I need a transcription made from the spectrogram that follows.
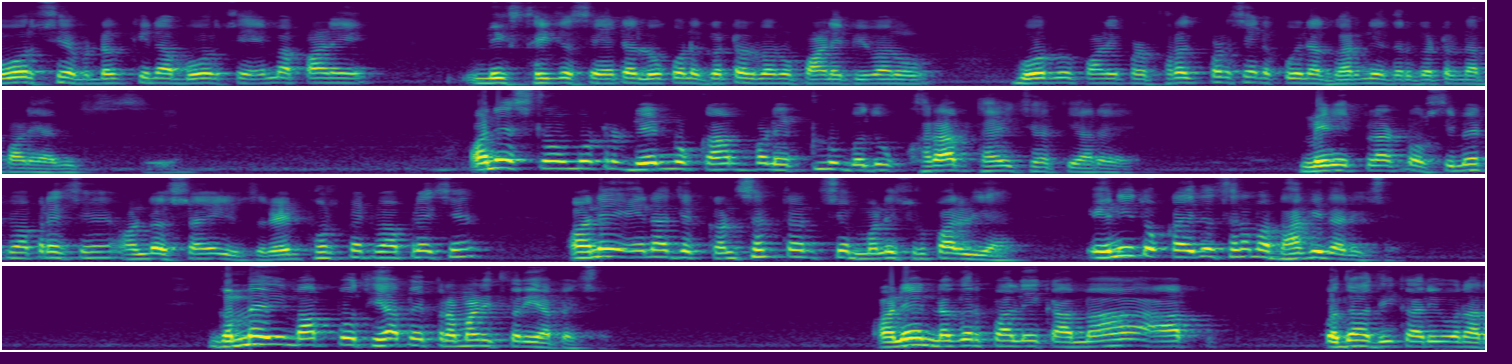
બોર છે, ડંકીના બોર છે, એમાં પાણી મિક્સ થઈ જશે એટલે લોકોને ગટરનું પાણી પીવાનું બોરનું પાણી પણ ફરજ પડશે અને કોઈના ઘરની અંદર ગટરના પાણી આવી જશે. અને સ્ટ્રોમ વોટર ડ્રેનનું કામ પણ એટલું બધું ખરાબ થાય છે અત્યારે. મિની પ્લાન્ટનો સિમેન્ટ વાપરે છે અંડરસ્ટાઇઝ રેન્ફોર્સમેન્ટ વાપરે છે અને એના જે કન્સલ્ટન્ટ છે મનીષ રૂપાલિયા, એની તો કાયદેસરમાં ભાગીદારી છે. ગમે એવી માપપોથી આપે, પ્રમાણિત કરી આપે છે. અને નગરપાલિકામાં આ પદાધિકારીઓના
